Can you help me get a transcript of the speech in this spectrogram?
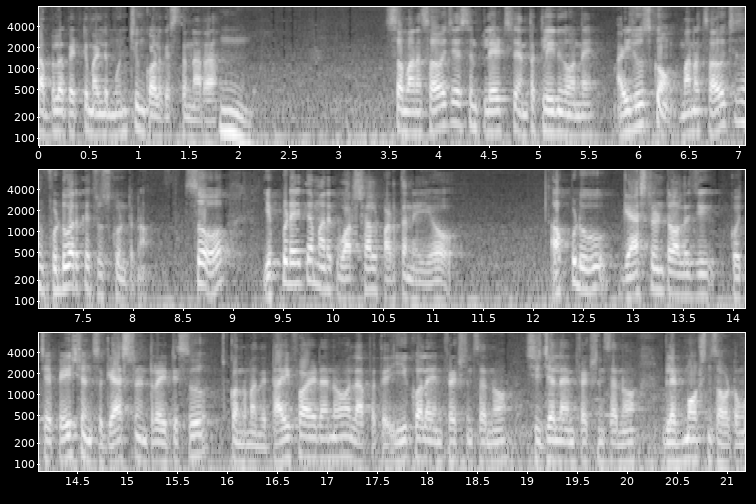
టబ్లో పెట్టి మళ్ళీ ముంచి ఇంకోళ్ళకి ఇస్తున్నారా. సో మనం సర్వ్ చేసిన ప్లేట్స్ ఎంత క్లీన్గా ఉన్నాయి? అవి చూసుకోం. మనం సర్వ్ చేసిన ఫుడ్ వరకే చూసుకుంటున్నాం. సో ఎప్పుడైతే మనకు వర్షాలు పడుతున్నాయో అప్పుడు గ్యాస్ట్రంట్రాలజీకి వచ్చే పేషెంట్స్ గ్యాస్ట్రంట్రైటిస్ కొంతమంది టైఫాయిడ్ అనో లేకపోతే ఈకోలా ఇన్ఫెక్షన్స్ అనో సిజెల్లా ఇన్ఫెక్షన్స్ అనో బ్లడ్ మోషన్స్ అవటం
